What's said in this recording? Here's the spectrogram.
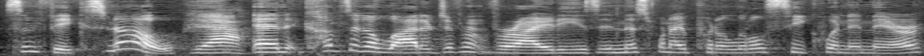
some fake snow. Yeah. And it comes in a lot of different varieties. In this one, I put a little sequin in there.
